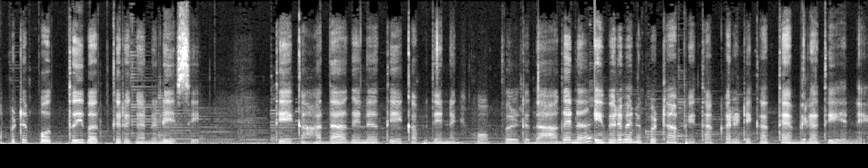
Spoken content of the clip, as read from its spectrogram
අපිට පොත්ත ඉවත් කරගන්න ලේසියි. තේක හදාගෙන තේක අපි දෙන්නගේ කෝප් වලට දාගෙන ඉවර වෙනකොට අපේ තක්කාලි ටිකක් තැම්බිලා තියෙන්නේ.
